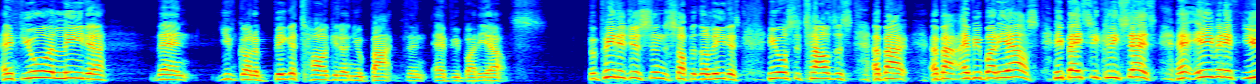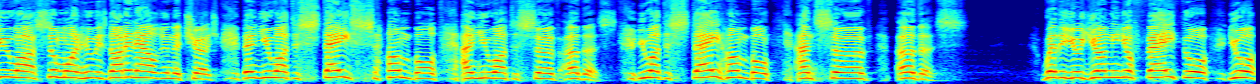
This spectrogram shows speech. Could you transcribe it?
And if you're a leader, then you've got a bigger target on your back than everybody else. But Peter just doesn't stop at the leaders. He also tells us about, about everybody else. He basically says, even if you are someone who is not an elder in the church, then you are to stay humble and you are to serve others. You are to stay humble and serve others. Whether you're young in your faith or you're,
